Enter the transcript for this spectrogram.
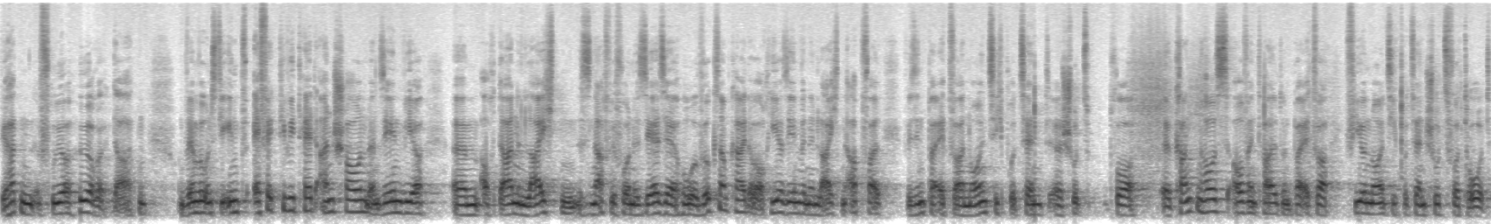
Wir hatten früher höhere Daten. Und wenn wir uns die Impfeffektivität anschauen, dann sehen wir ähm, auch da einen leichten, es ist nach wie vor eine sehr, sehr hohe Wirksamkeit, aber auch hier sehen wir einen leichten Abfall. Wir sind bei etwa 90 Prozent äh, Schutz vor äh, Krankenhausaufenthalt und bei etwa 94 Prozent Schutz vor Tod.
